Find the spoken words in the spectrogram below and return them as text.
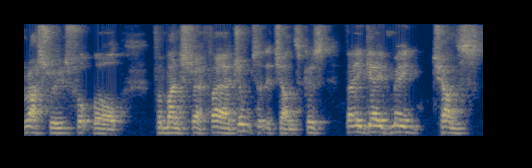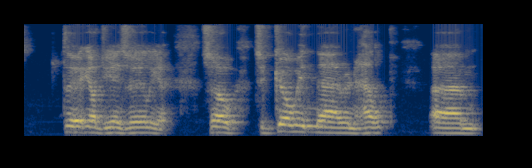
grassroots football for Manchester FA, I jumped at the chance because they gave me chance 30 odd years earlier. So to go in there and help um,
